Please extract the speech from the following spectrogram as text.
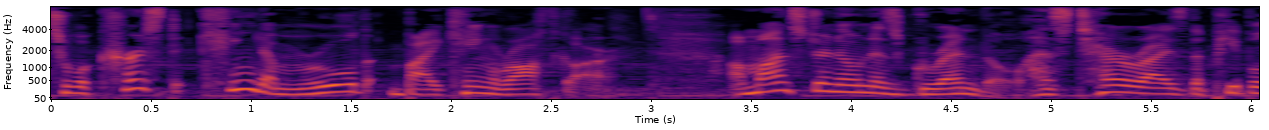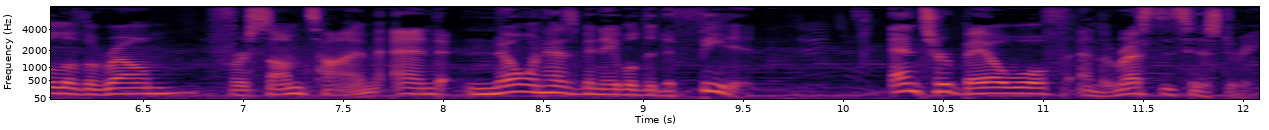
to a cursed kingdom ruled by King Hrothgar. A monster known as Grendel has terrorized the people of the realm for some time, and no one has been able to defeat it. Enter Beowulf, and the rest is history.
